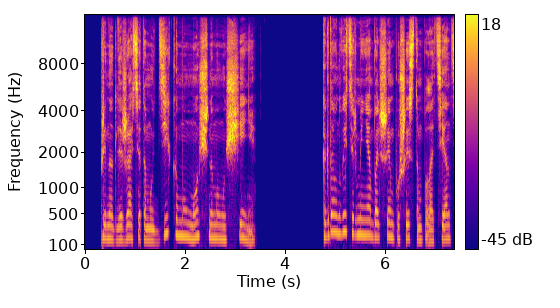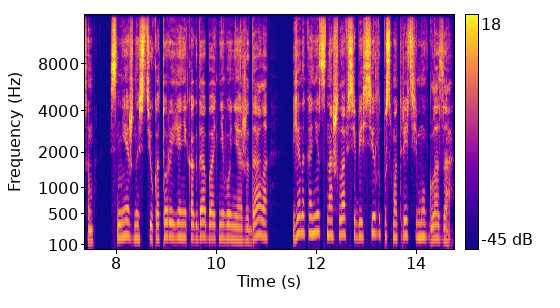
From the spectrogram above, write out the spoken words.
— принадлежать этому дикому, мощному мужчине — когда он вытер меня большим пушистым полотенцем, с нежностью, которой я никогда бы от него не ожидала, я, наконец, нашла в себе силы посмотреть ему в глаза.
